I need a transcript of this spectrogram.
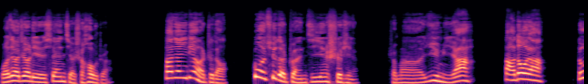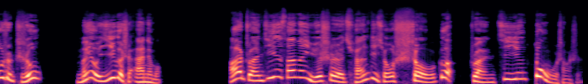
我在这里先解释后者，大家一定要知道，过去的转基因食品，什么玉米呀、大豆呀，都是植物，没有一个是 animal。而转基因三文鱼是全地球首个转基因动物上市，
